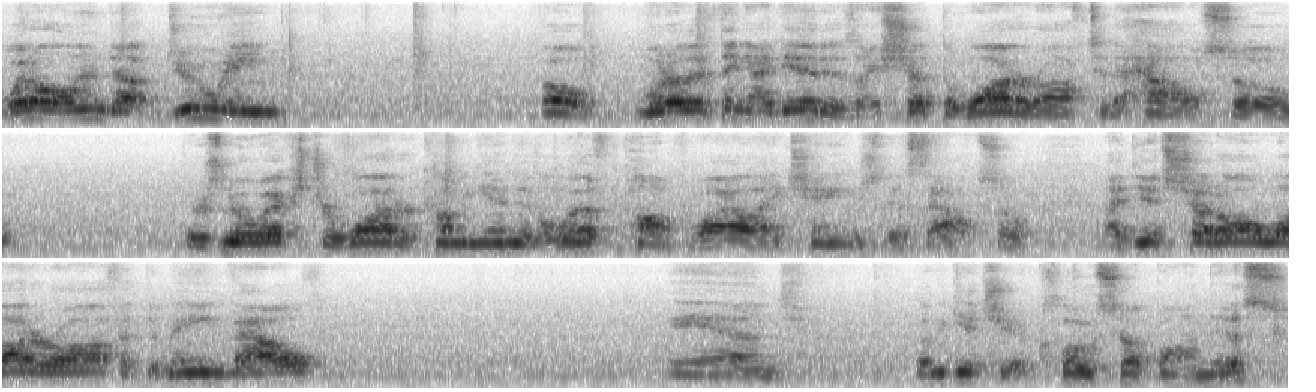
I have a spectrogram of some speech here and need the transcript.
what I'll end up doing, oh, one other thing I did is I shut the water off to the house so there's no extra water coming into the lift pump while I change this out. So I did shut all water off at the main valve and let me get you a close-up on this.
